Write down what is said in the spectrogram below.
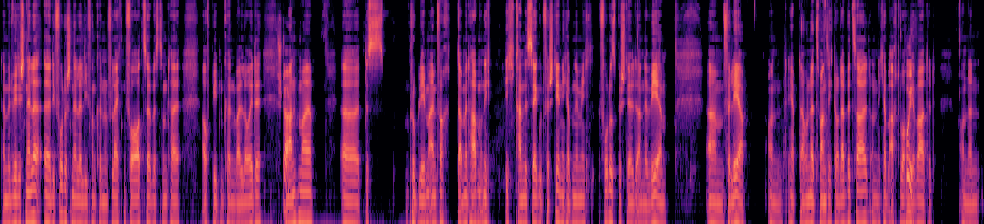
damit wir die schneller, äh, die Fotos schneller liefern können und vielleicht einen Vor-Ort-Service zum Teil auch bieten können, weil Leute Stark. manchmal äh, das Problem einfach damit haben und ich, ich kann das sehr gut verstehen. Ich habe nämlich Fotos bestellt an der WM ähm, für Lea und ich habe da 120 Dollar bezahlt und ich habe acht Wochen Hui. gewartet. Und dann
